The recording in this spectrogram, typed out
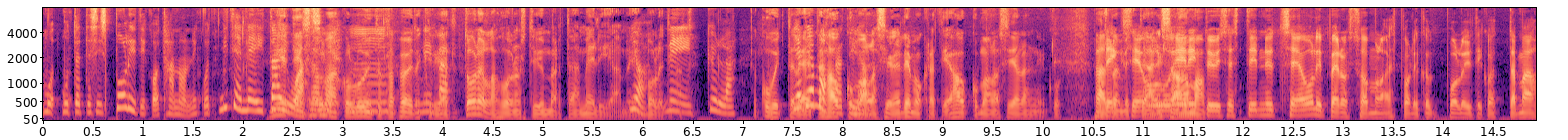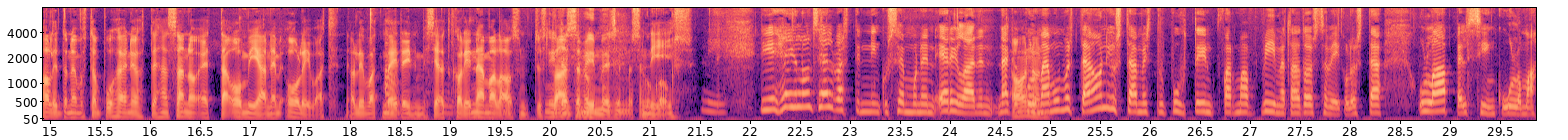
mutta, mutta että siis poliitikothan on, niin kuin, että miten ne ei tajua Mietin samaa, kun luin mm, tuota pöytäkirjaa, että todella huonosti ymmärtää mediaa meidän Joo, poliitikot. Niin, kyllä. Ja kuvittelee, ja että haukkumalla siellä, demokratia haukkumalla siellä niin kuin päätoimittaja, niin saa erityisesti oma... nyt se oli perussuomalaispoliitikot. Tämä hallintoneuvoston puheenjohtajahan sanoi, että omia ne olivat. Ne olivat meidän ihmisiä, jotka oli nämä lausunnot just niin tässä viimeisimmässä niin. kokouksessa. Niin. niin heillä on selvästi niin kuin semmoinen erilainen näkökulma. On, on. Ja mun mielestä tämä on just tämä, mistä puhuttiin varmaan viime tai toista viikolla, tämä Ulla Appelsin kulma,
